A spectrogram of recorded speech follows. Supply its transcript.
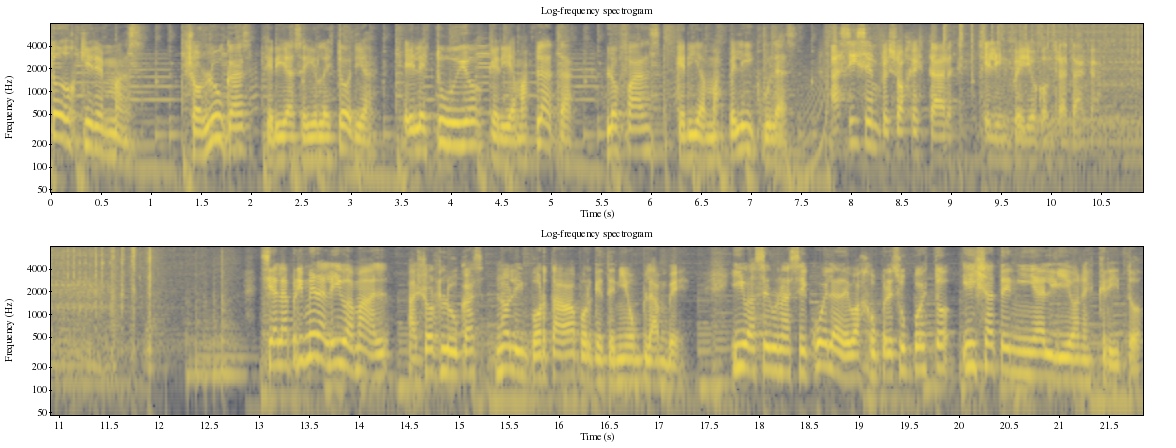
todos quieren más. George Lucas quería seguir la historia, el estudio quería más plata, los fans querían más películas. Así se empezó a gestar el Imperio contraataca. Si a la primera le iba mal, a George Lucas no le importaba porque tenía un plan B. Iba a ser una secuela de bajo presupuesto y ya tenía el guion escrito.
